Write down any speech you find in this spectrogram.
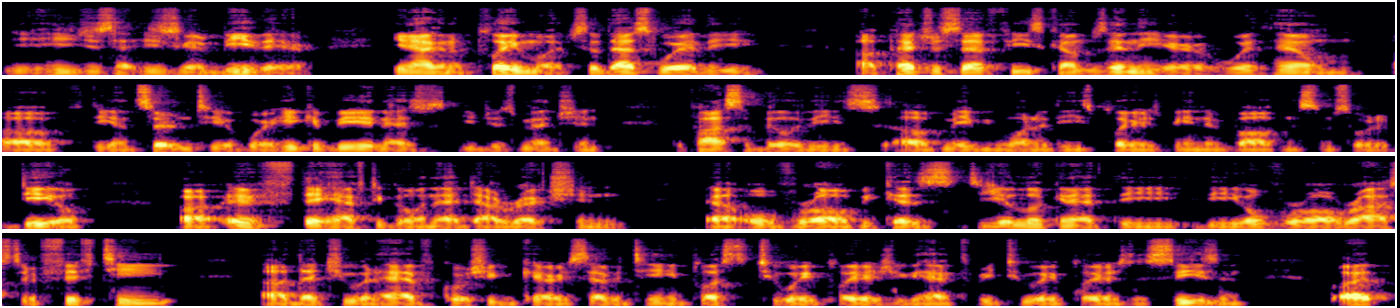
He just he's going to be there. You're not going to play much. So that's where the uh, Petrusev piece comes in here with him of the uncertainty of where he could be, and as you just mentioned, the possibilities of maybe one of these players being involved in some sort of deal uh, if they have to go in that direction uh, overall. Because you're looking at the the overall roster, 15 uh, that you would have. Of course, you can carry 17 plus two way players. You can have three two way players this season, but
